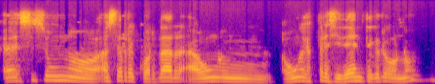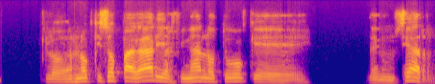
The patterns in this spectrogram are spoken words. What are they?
ese es uno, hace recordar a un, a un expresidente, creo, ¿no? Lo, no quiso pagar y al final lo tuvo que denunciar.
